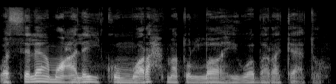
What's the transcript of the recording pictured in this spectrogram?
والسلام عليكم ورحمة الله وبركاته.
